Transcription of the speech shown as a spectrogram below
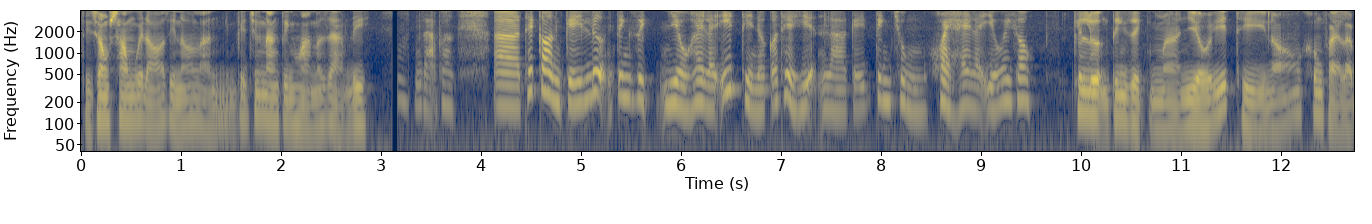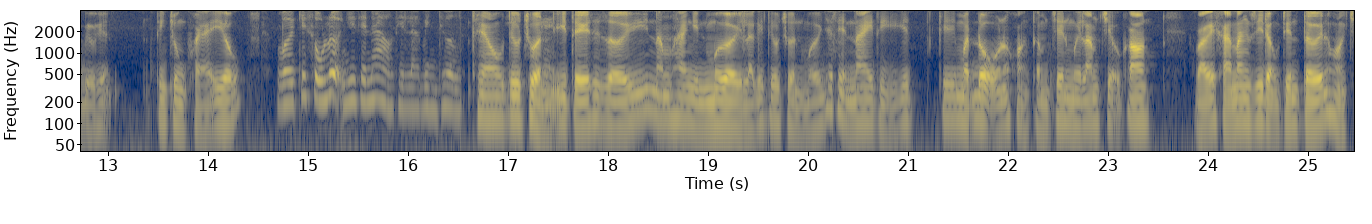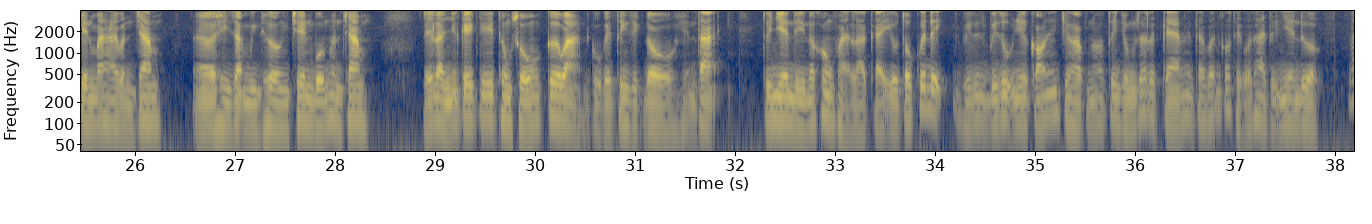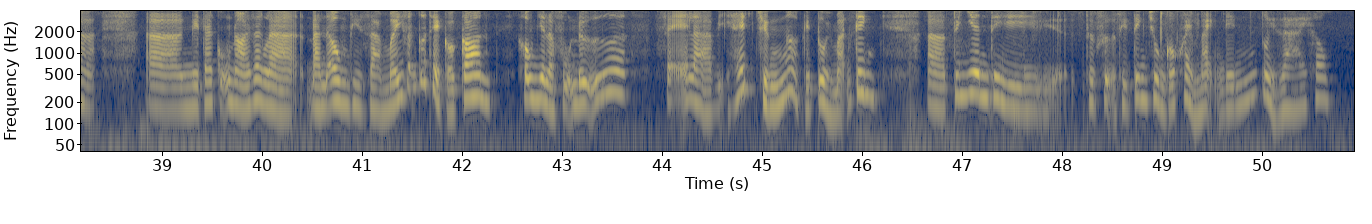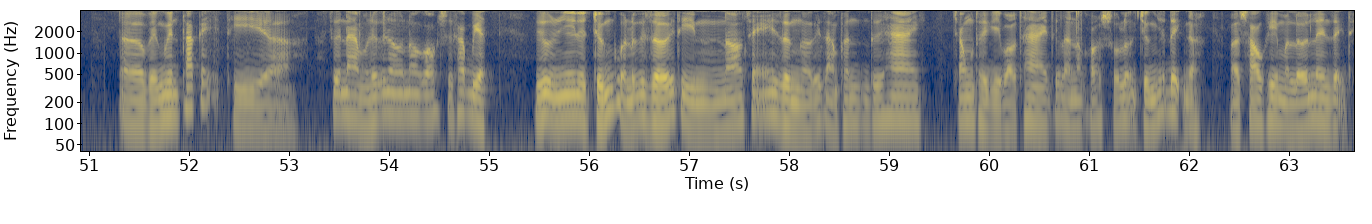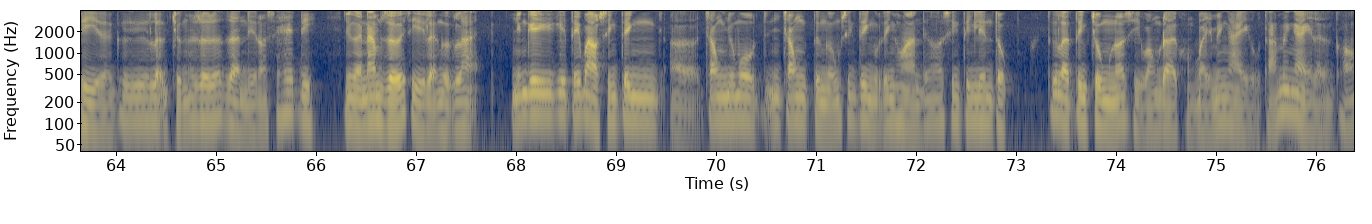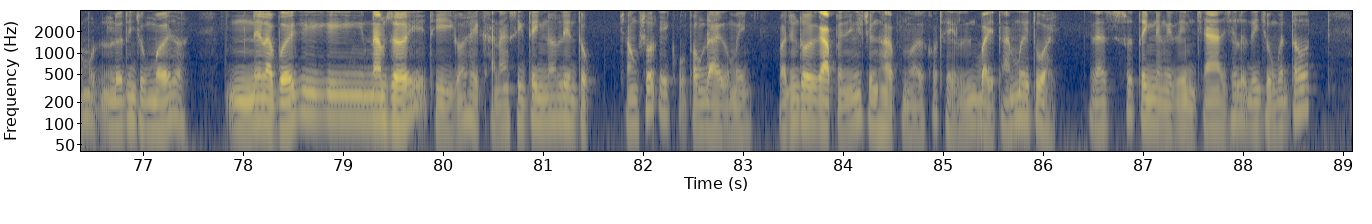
thì song song với đó thì nó là những cái chức năng tinh hoàn nó giảm đi Dạ vâng. À, thế còn cái lượng tinh dịch nhiều hay là ít thì nó có thể hiện là cái tinh trùng khỏe hay là yếu hay không? Cái lượng tinh dịch mà nhiều ít thì nó không phải là biểu hiện tinh trùng khỏe yếu với cái số lượng như thế nào thì là bình thường? Theo tiêu chuẩn okay. y tế thế giới năm 2010 là cái tiêu chuẩn mới nhất hiện nay thì cái, cái mật độ nó khoảng tầm trên 15 triệu con và cái khả năng di động tiến tới nó khoảng trên 32%, ờ, hình dạng bình thường trên 4%. Đấy là những cái cái thông số cơ bản của cái tinh dịch đồ hiện tại. Tuy nhiên thì nó không phải là cái yếu tố quyết định. Ví, ví dụ như có những trường hợp nó tinh trùng rất là kém người ta vẫn có thể có thai tự nhiên được. Vâng ạ. À, người ta cũng nói rằng là đàn ông thì già mấy vẫn có thể có con, không như là phụ nữ sẽ là bị hết trứng ở cái tuổi mãn kinh. À, tuy nhiên thì thực sự thì tinh trùng có khỏe mạnh đến tuổi già hay không? À, về nguyên tắc ấy thì à, giữa nam và nữ nó nó có sự khác biệt. Ví dụ như là trứng của nữ giới thì nó sẽ dừng ở cái giảm phân thứ hai trong thời kỳ bào thai tức là nó có số lượng trứng nhất định rồi và sau khi mà lớn lên dậy thì cái lượng trứng nó rơi rất dần thì nó sẽ hết đi nhưng ở nam giới thì lại ngược lại những cái cái tế bào sinh tinh ở trong nhu mô trong từng ống sinh tinh của tinh hoàn thì nó sinh tinh liên tục tức là tinh trùng nó chỉ vòng đời khoảng 70 ngày hoặc 80 ngày là có một lứa tinh trùng mới rồi. Nên là với cái, cái nam giới thì có thể khả năng sinh tinh nó liên tục trong suốt cái cuộc vòng đời của mình. Và chúng tôi gặp những trường hợp mà có thể lên 7 80 tuổi người ta xuất tinh là người ta kiểm tra chất lượng tinh trùng vẫn tốt.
